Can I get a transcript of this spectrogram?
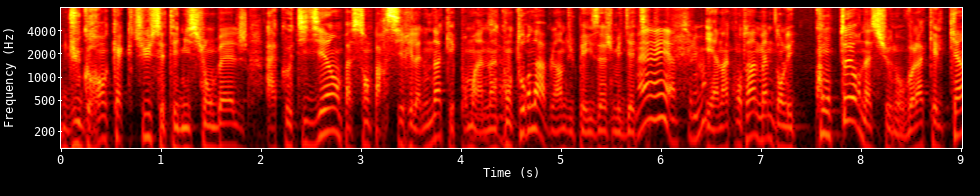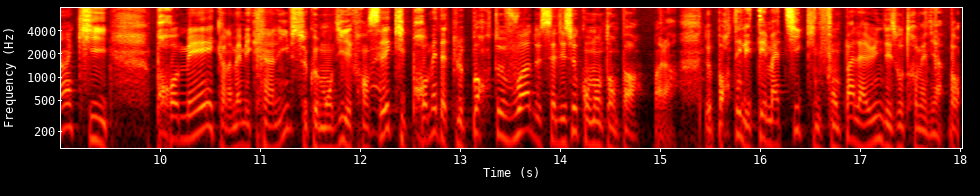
du grand cactus, cette émission belge, à quotidien, en passant par Cyril Hanouna, qui est pour moi un incontournable hein, du paysage médiatique, et un incontournable même dans les compteurs nationaux. Voilà quelqu'un qui promet, qui en a même écrit un livre, ce que m'ont dit les Français, qui promet d'être le porte-voix de celles et ceux qu'on n'entend pas. Voilà, de porter les thématiques qui ne font pas la une des autres médias. Bon,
